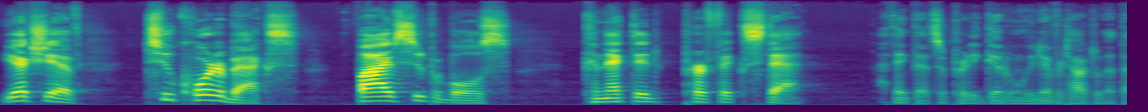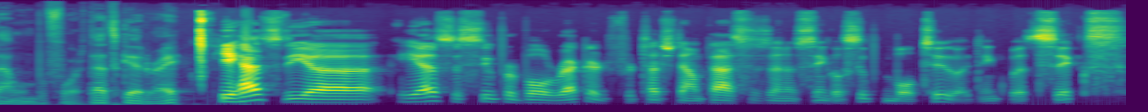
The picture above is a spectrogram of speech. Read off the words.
You actually have two quarterbacks, five Super Bowls, connected perfect stat. I think that's a pretty good one. We never talked about that one before. That's good, right? He has the uh, he has the Super Bowl record for touchdown passes in a single Super Bowl too. I think with six.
